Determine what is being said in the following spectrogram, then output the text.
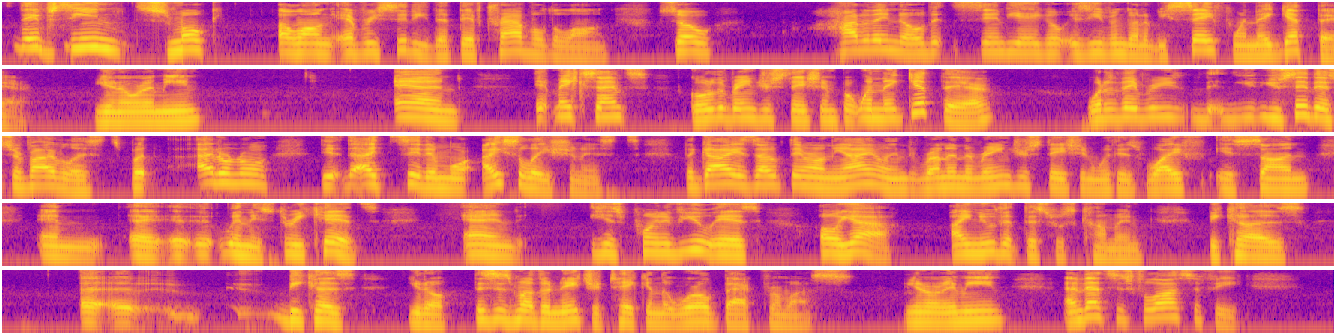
they've seen smoke along every city that they've traveled along. So how do they know that San Diego is even going to be safe when they get there? You know what I mean? And it makes sense. Go to the ranger station, but when they get there, what do they re? You, you say they're survivalists, but I don't know. I'd say they're more isolationists. The guy is out there on the island running the ranger station with his wife, his son, and uh, uh, his three kids, and his point of view is, oh yeah, I knew that this was coming because, uh, uh, because you know this is Mother Nature taking the world back from us. You know what I mean? And that's his philosophy.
